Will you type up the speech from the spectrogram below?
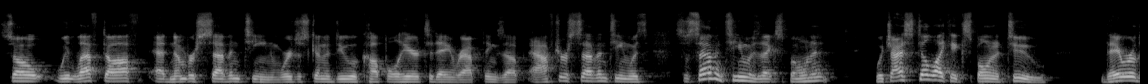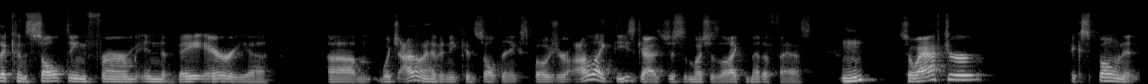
So we left off at number 17. We're just going to do a couple here today and wrap things up. After 17 was so 17 was Exponent, which I still like Exponent too. They were the consulting firm in the Bay Area, um, which I don't have any consulting exposure. I like these guys just as much as I like Medifast. Mm-hmm. So after Exponent,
